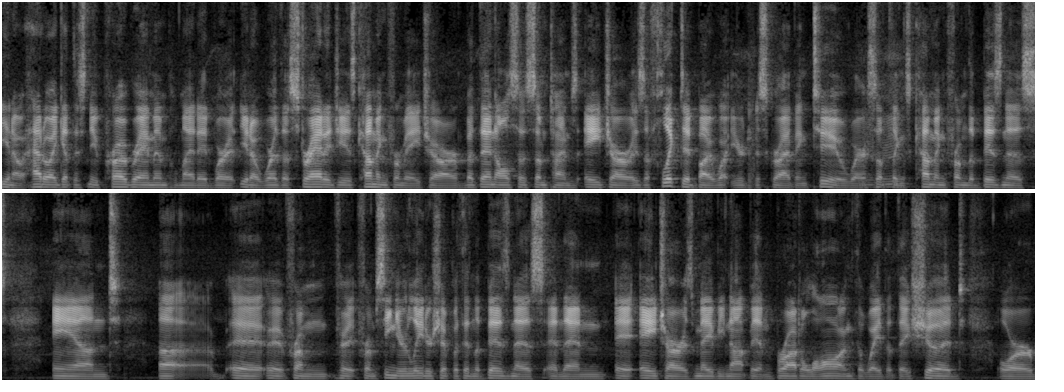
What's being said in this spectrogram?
you know how do I get this new program implemented where you know where the strategy is coming from HR, but then also sometimes HR is afflicted by what you're describing too, where mm-hmm. something's coming from the business and uh, uh, from from senior leadership within the business, and then HR has maybe not been brought along the way that they should, or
